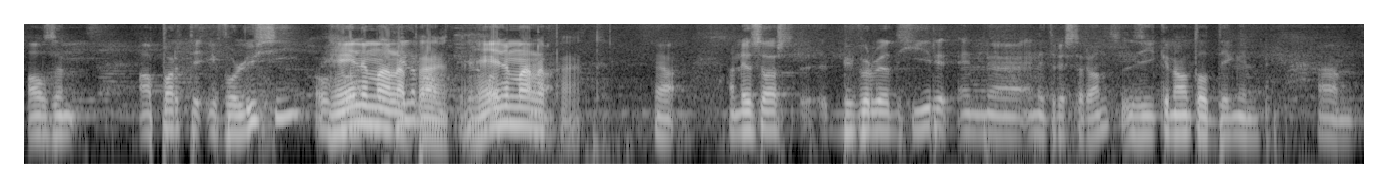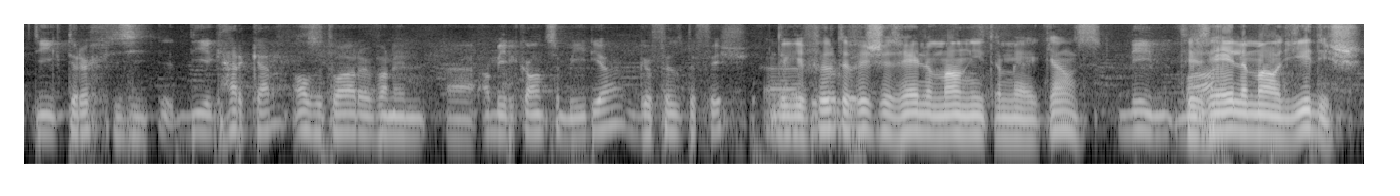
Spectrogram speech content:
als een aparte evolutie? Of Helemaal dan- apart. Helemaal ja, apart. Ja. En dus als, bijvoorbeeld hier in, eh, in het restaurant zie ik een aantal dingen ehm, die ik terug zie, die ik herken als het ware van in eh, Amerikaanse media, gefilte fish. eh, De gefilte vis is helemaal niet Amerikaans. Nee, Het is helemaal Jiddisch.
